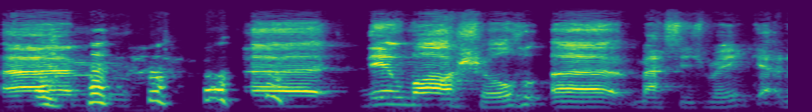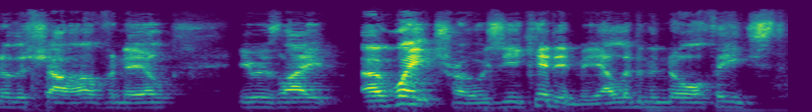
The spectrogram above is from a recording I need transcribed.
Um, uh, Neil Marshall uh, messaged me. Get another shout out for Neil. He was like, uh, "Waitrose? Are you kidding me? I live in the northeast.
